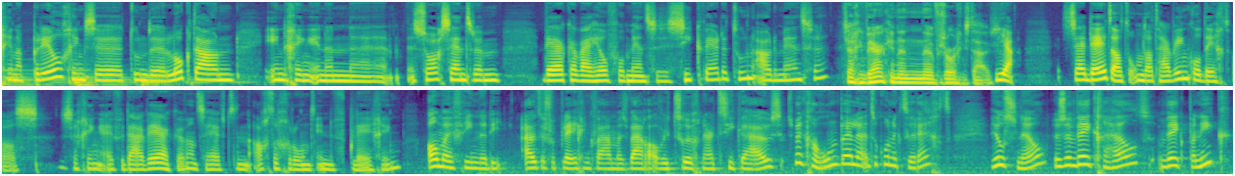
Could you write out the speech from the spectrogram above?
begin april ging ze, toen de lockdown inging, in een, uh, zorgcentrum werken waar heel veel mensen ziek werden toen, oude mensen. Zij ging werken in een uh, verzorgingstehuis? Ja. Zij deed dat omdat haar winkel dicht was. Ze ging even daar werken, want ze heeft een achtergrond in de verpleging. Al mijn vrienden die uit de verpleging kwamen, waren alweer terug naar het ziekenhuis. Dus ben ik gaan rondbellen en toen kon ik terecht. Heel snel. Dus een week gehuild, een week paniek.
